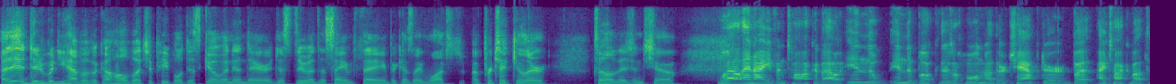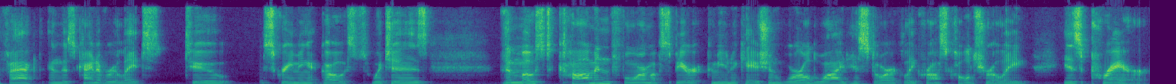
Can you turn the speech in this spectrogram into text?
And then when you have like a whole bunch of people just going in there and just doing the same thing because they watched a particular television show. Well, and I even talk about in the in the book. There's a whole nother chapter, but I talk about the fact, and this kind of relates to screaming at ghosts, which is the most common form of spirit communication worldwide, historically, cross culturally, is prayer,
